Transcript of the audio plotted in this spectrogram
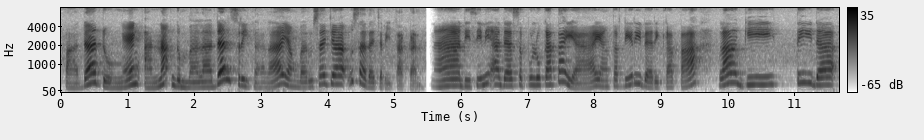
pada dongeng anak gembala dan serigala yang baru saja Ustazah ceritakan. Nah, di sini ada 10 kata ya yang terdiri dari kata lagi, tidak,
